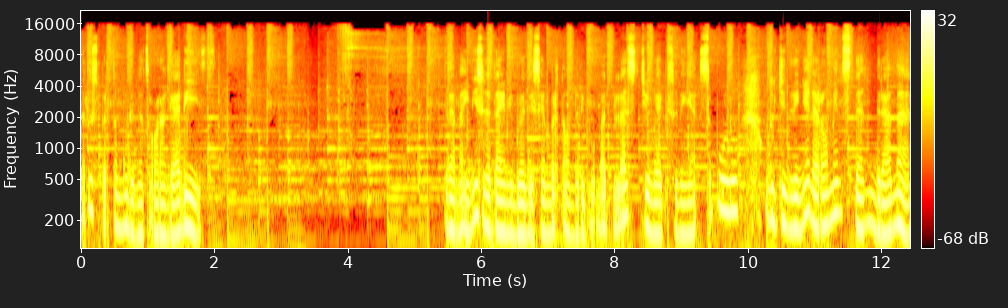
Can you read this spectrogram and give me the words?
terus bertemu dengan seorang gadis. Drama ini sudah tayang di bulan Desember tahun 2014, jumlah episodenya 10, untuk genrenya ada romance dan drama.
